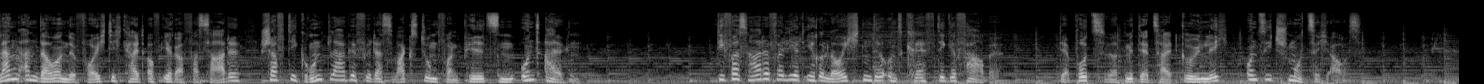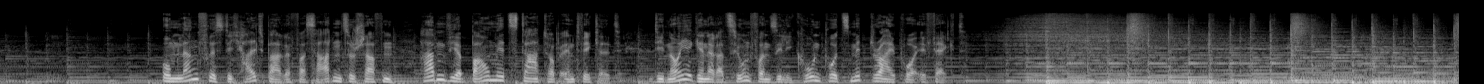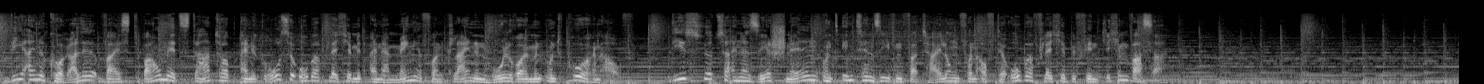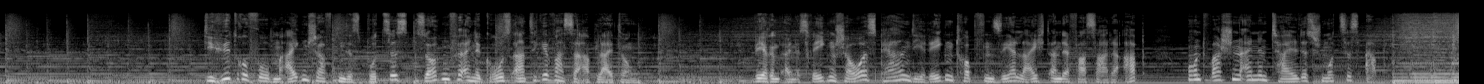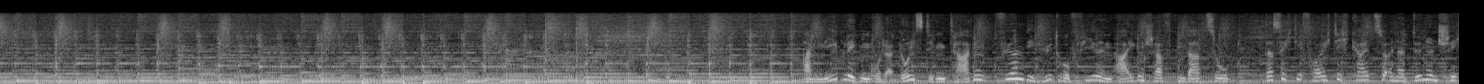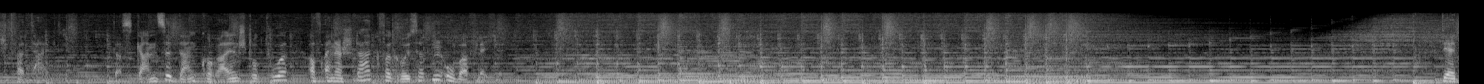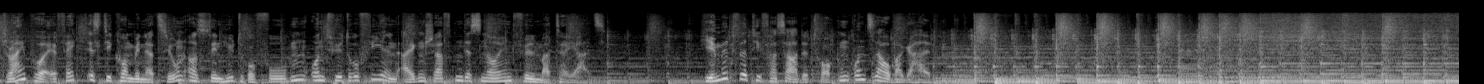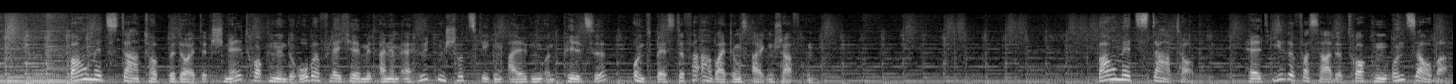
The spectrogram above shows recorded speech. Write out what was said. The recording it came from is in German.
Lang andauernde Feuchtigkeit auf ihrer Fassade schafft die Grundlage für das Wachstum von Pilzen und Algen. Die Fassade verliert ihre leuchtende und kräftige Farbe. Der Putz wird mit der Zeit grünlich und sieht schmutzig aus. Um langfristig haltbare Fassaden zu schaffen, haben wir Baumit Startop entwickelt, die neue Generation von Silikonputz mit Dry-Pour-Effekt. Wie eine Koralle weist Baumit Startop eine große Oberfläche mit einer Menge von kleinen Hohlräumen und Poren auf. Dies führt zu einer sehr schnellen und intensiven Verteilung von auf der Oberfläche befindlichem Wasser. Die hydrophoben Eigenschaften des Putzes sorgen für eine großartige Wasserableitung. Während eines Regenschauers perlen die Regentropfen sehr leicht an der Fassade ab und waschen einen Teil des Schmutzes ab. An nebligen oder dunstigen Tagen führen die hydrophilen Eigenschaften dazu, dass sich die Feuchtigkeit zu einer dünnen Schicht verteilt. Das Ganze dank Korallenstruktur auf einer stark vergrößerten Oberfläche. Der Drypore-Effekt ist die Kombination aus den hydrophoben und hydrophilen Eigenschaften des neuen Füllmaterials. Hiermit wird die Fassade trocken und sauber gehalten. Bau mit StarTop bedeutet schnell trocknende Oberfläche mit einem erhöhten Schutz gegen Algen und Pilze und beste Verarbeitungseigenschaften. Bau mit StarTop hält Ihre Fassade trocken und sauber.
